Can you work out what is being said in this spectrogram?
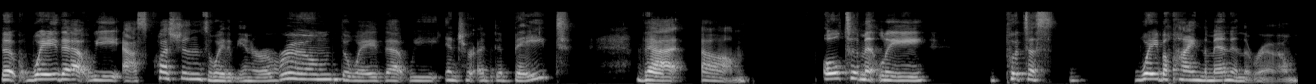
The way that we ask questions, the way that we enter a room, the way that we enter a debate that um, ultimately puts us way behind the men in the room.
